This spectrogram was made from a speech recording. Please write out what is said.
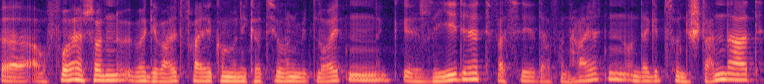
äh, auch vorher schon über gewaltfreie Kommunikation mit Leuten geredet, was sie davon halten. Und da gibt es so einen Standard,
